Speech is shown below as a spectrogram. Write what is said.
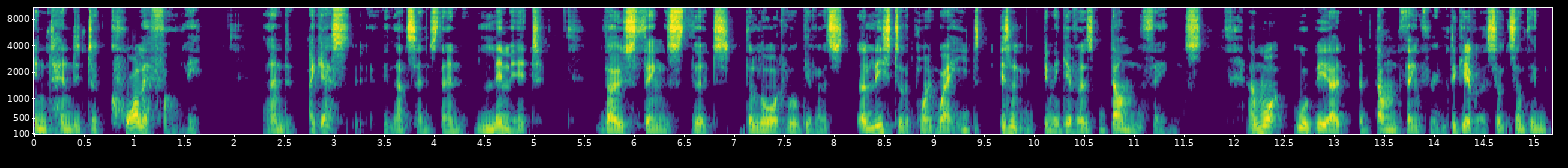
intended to qualify and, I guess, in that sense, then limit those things that the Lord will give us, at least to the point where He isn't going to give us dumb things. And what would be a, a dumb thing for Him to give us? Something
